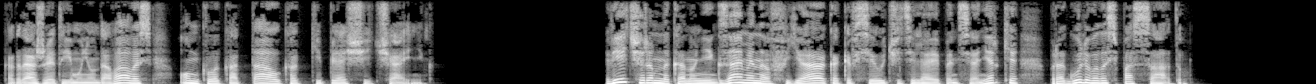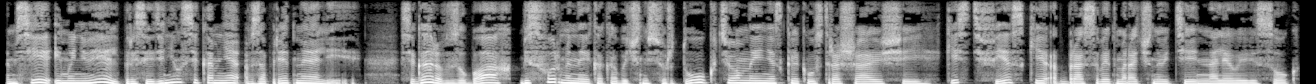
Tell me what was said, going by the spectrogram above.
Когда же это ему не удавалось, он клокотал, как кипящий чайник. Вечером накануне экзаменов я, как и все учителя и пенсионерки, прогуливалась по саду. Мсье Эммануэль присоединился ко мне в запретной аллее. Сигара в зубах, бесформенный, как обычно, сюртук, темный и несколько устрашающий, кисть фески отбрасывает мрачную тень на левый висок,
